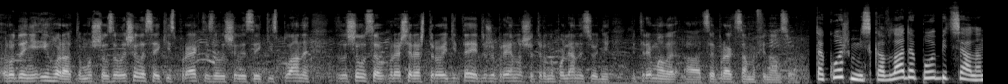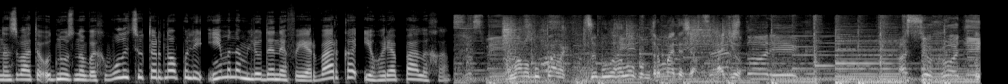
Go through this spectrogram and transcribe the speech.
родині Ігора, тому що залишилися якісь проекти, залишилися якісь плани, залишилося врешті-решт троє дітей. Дуже приємно, що тернополяни сьогодні підтримали цей проект саме фінансово. Також міська влада пообіцяла назвати одну з нових вулиць у Тернополі іменем людини феєрверка Ігоря Пелиха. Мама був Палах. Це було галопом. Тримайтеся. Адіо. А сьогодні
